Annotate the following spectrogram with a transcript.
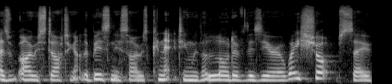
as I was starting up the business, I was connecting with a lot of the zero waste shops. So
